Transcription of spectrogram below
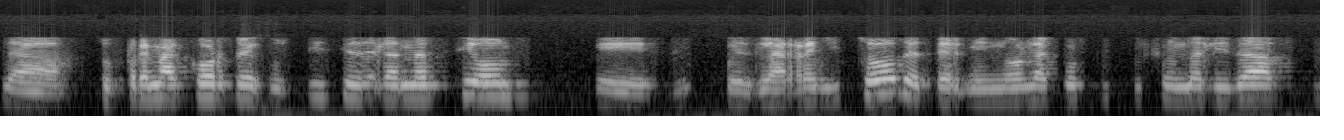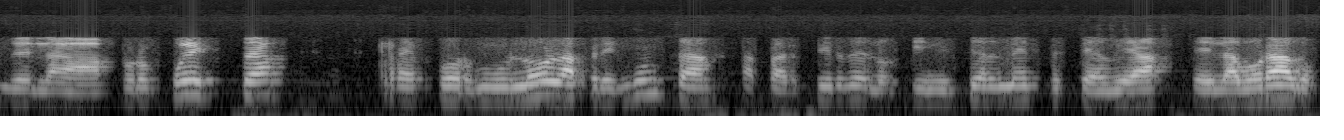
la Suprema Corte de Justicia de la Nación eh, pues la revisó, determinó la constitucionalidad de la propuesta, reformuló la pregunta a partir de lo que inicialmente se había elaborado.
